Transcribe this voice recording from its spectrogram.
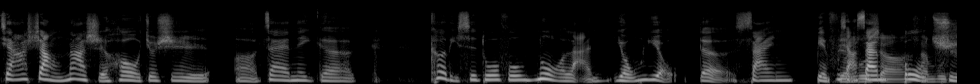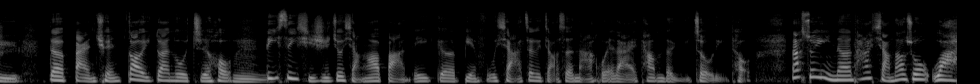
加上那时候就是呃，在那个克里斯多夫诺兰拥有的三蝙蝠侠三部曲的版权告一段落之后，DC 其实就想要把那个蝙蝠侠这个角色拿回来他们的宇宙里头。那所以呢，他想到说，哇，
